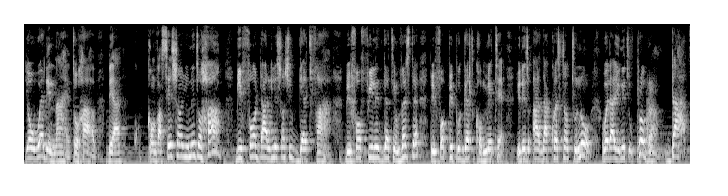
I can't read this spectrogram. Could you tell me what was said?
your wedding night to have. They are conversation you need to have before that relationship gets far, before feelings get invested, before people get committed. You need to ask that question to know whether you need to program that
